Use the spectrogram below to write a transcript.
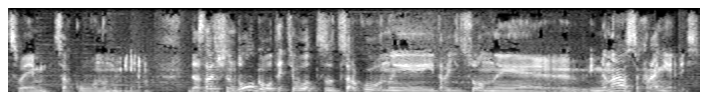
своим церковным именем. Достаточно долго вот эти вот церковные и традиционные имена сохранялись.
